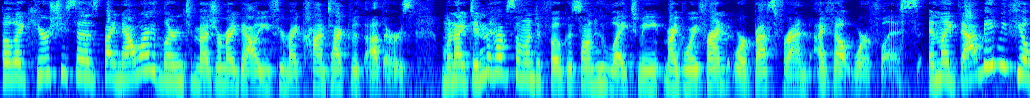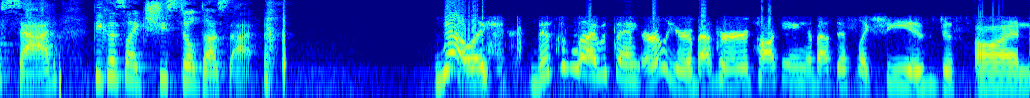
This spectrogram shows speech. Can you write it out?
But like here she says, by now I learned to measure my value through my contact with others. When I didn't have someone to focus on who liked me, my boyfriend or best friend, I felt worthless. And like that made me feel sad because like she still does that. Yeah, like this is what I was saying earlier about her talking about this like she is just on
